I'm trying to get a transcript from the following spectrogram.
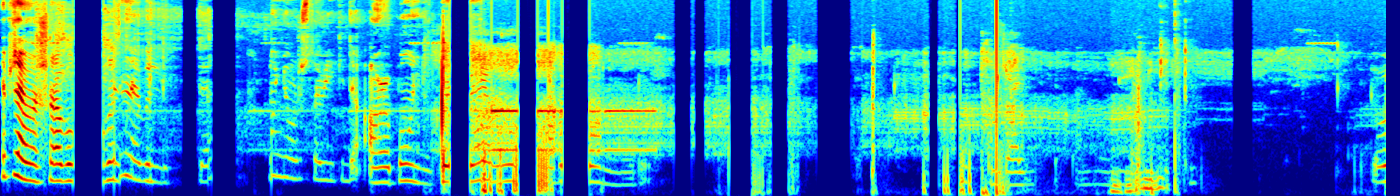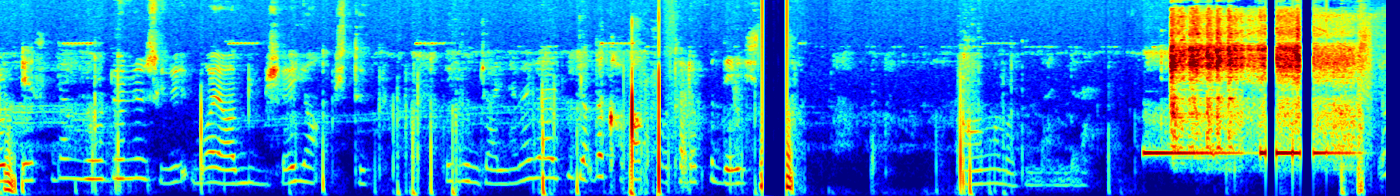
Hepsi arkadaşlar bugünle birlikte oynuyoruz tabii ki de araba oynuyoruz. Eskiden gördüğünüz gibi bayağı bir, bir şey yapmıştık. Ve güncelleme geldi ya da kapak fotoğrafı değişti. Anlamadım ben de. Ya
